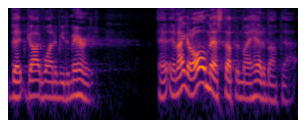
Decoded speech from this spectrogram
that God wanted me to marry. And, and I got all messed up in my head about that.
